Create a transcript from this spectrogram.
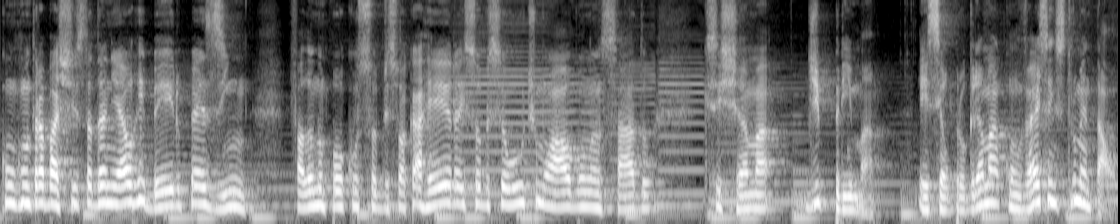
com o contrabaixista Daniel Ribeiro Pezin, falando um pouco sobre sua carreira e sobre seu último álbum lançado que se chama De Prima. Esse é o programa Conversa Instrumental.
